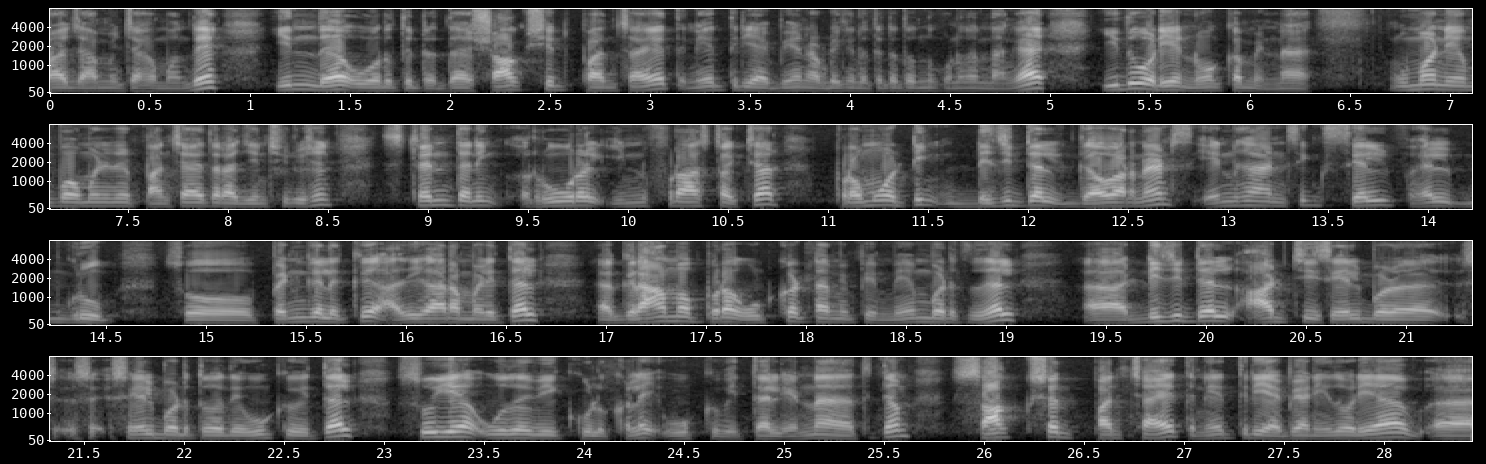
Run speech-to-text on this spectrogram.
ராஜ் அமைச்சகம் வந்து இந்த ஒரு திட்டத்தை ஷாக்ஷித் பஞ்சாயத் நேத்ரி அபியான் அப்படிங்கிற திட்டத்தை வந்து கொண்டு வந்தாங்க. இதோடைய நோக்கம் என்ன? Woman empowerment in Panchayat Raj institution strengthening rural infrastructure promoting digital governance enhancing self help group so பெண்களுக்கு அதிகாரம் அளித்தல் கிராமப்புற உட்கட்டமைப்பை மேம்படுத்துதல் டிஜிட்டல் ஆட்சி செயல்பட செயல்படுத்துவதை ஊக்குவித்தல் சுய உதவி குழுக்களை ஊக்குவித்தல். என்ன திட்டம்? சாக்ஷத் பஞ்சாயத் நேத்ரி அபியான். இதோடைய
